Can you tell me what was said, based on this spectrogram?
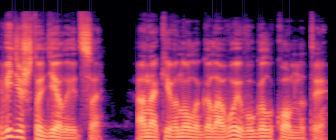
Видишь, что делается?» Она кивнула головой в угол комнаты.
